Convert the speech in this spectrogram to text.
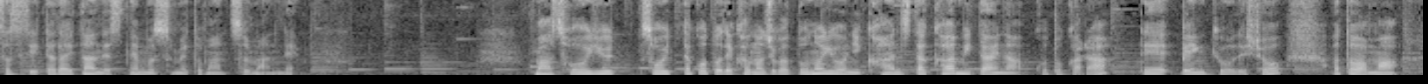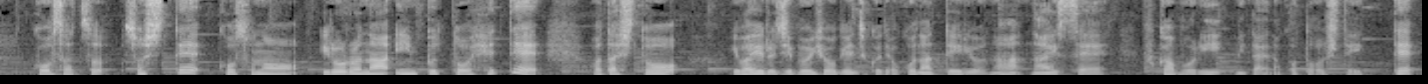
させていただいたんですね娘とマンツーマンで。まあそういうそういったことで彼女がどのように感じたかみたいなことからで勉強でしょあとはまあ考察そしてこうそのいろいろなインプットを経て私といわゆる自分表現塾で行っているような内省深掘りみたいなことをしていって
